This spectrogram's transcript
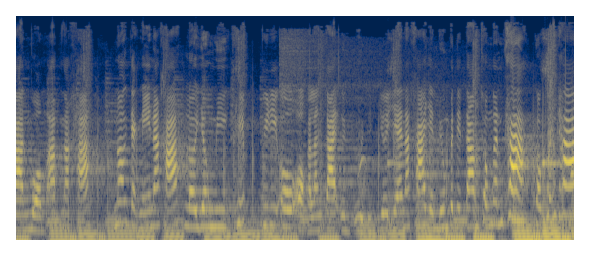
การวอร์มอัพนะคะ นอกจากนี้นะคะ เรายังมีคลิปวิดีโอออกกำลังกายอื่นๆอีกเยอะแยะนะคะ อย่าลืมไปติดตามชมกันค่ะ ขอบคุณค่ะ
